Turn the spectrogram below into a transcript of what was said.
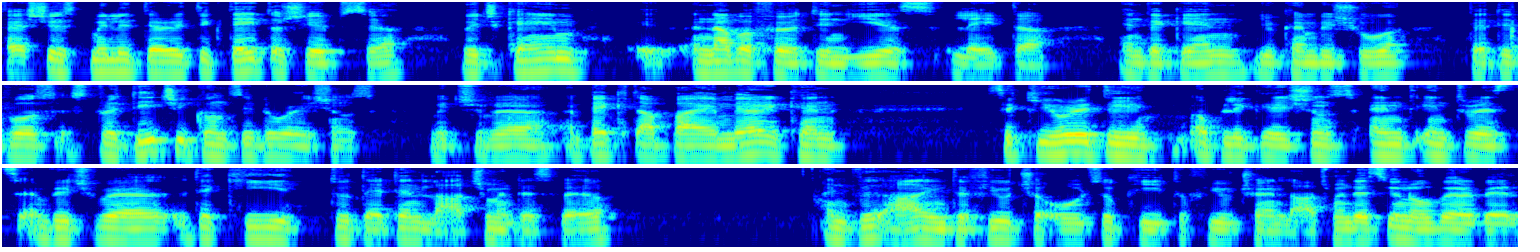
fascist military dictatorships, yeah, which came uh, another 13 years later. And again, you can be sure that it was strategic considerations which were backed up by American security obligations and interests, which were the key to that enlargement as well. And we are in the future also key to future enlargement. As you know very well,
